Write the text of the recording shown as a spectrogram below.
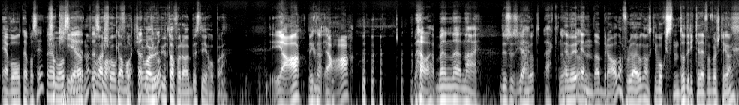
EVO, holdt jeg på å si. Jeg må si at det smaker fortsatt ikke godt. Det var jo utafor arbeidstid, håper jeg. Ja, vi kan, ja. ja men nei. Du syns ikke det er godt? Det er ikke noe det er jo altså. enda bra, da, for du er jo ganske voksen til å drikke det for første gang.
